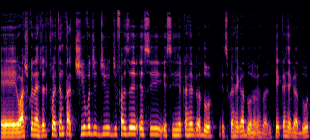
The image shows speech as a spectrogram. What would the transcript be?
é, eu acho que o energético foi a tentativa de, de, de, fazer esse, esse recarregador. Esse carregador, na verdade. Recarregador,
